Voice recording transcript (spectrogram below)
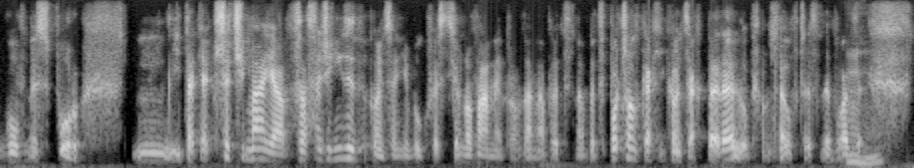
główny spór. I tak jak 3 maja w zasadzie nigdy do końca nie był kwestionowany, prawda, nawet, nawet w początkach i końcach PRL-u, prawda, ówczesne władze. Mm -hmm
